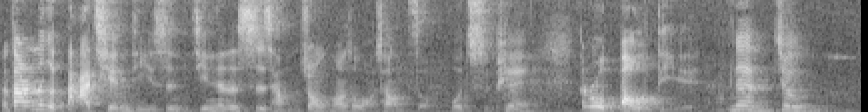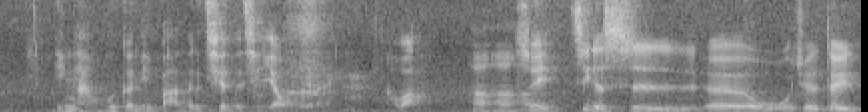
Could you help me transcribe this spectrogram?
那当然那个大前提是你今天的市场状况是往上走或持平。对。那如果暴跌，那就银行会跟你把那个欠的钱要回来，好吧？好好好。所以这个是呃，我觉得对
